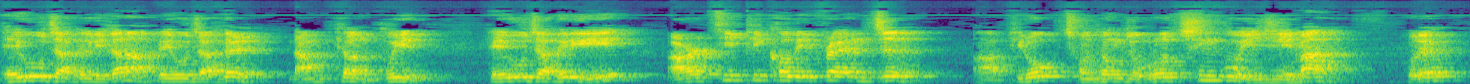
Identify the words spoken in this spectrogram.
배우자들이잖아. 배우자들, 남편, 부인. 배우자들이 are typically friends. 아, 비록 전형적으로 친구이지만, 그래?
